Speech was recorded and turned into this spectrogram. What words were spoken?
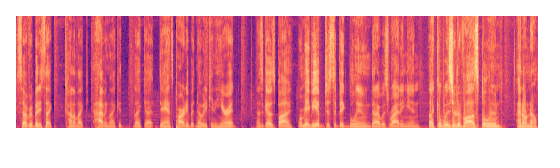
so everybody's like kind of like having like a like a dance party but nobody can hear it as it goes by. Or maybe a, just a big balloon that I was riding in, like a Wizard of Oz balloon. I don't know.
